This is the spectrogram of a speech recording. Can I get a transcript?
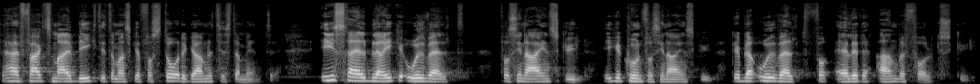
Det her er faktisk meget vigtigt, at man skal forstå det gamle testamente. Israel bliver ikke udvalgt for sin egen skyld. Ikke kun for sin egen skyld. Det bliver udvalgt for alle det andre folks skyld.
